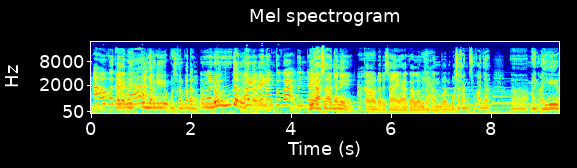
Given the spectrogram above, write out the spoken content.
Apa tuh, Kayak Pak? ditunjang di masakan Padang. Menunjang aduh, sekali. enak tuh pak tunjang Biasanya nih, kalau dari saya ya, kalau Iya. misalkan bulan puasa kan sukanya eh, main air.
